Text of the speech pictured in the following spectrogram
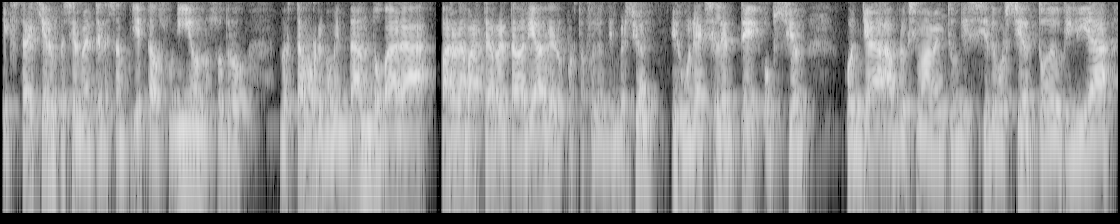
extranjero, especialmente el S&P Estados Unidos. Nosotros lo estamos recomendando para, para la parte de renta variable de los portafolios de inversión. Es una excelente opción con ya aproximadamente un 17% de utilidad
